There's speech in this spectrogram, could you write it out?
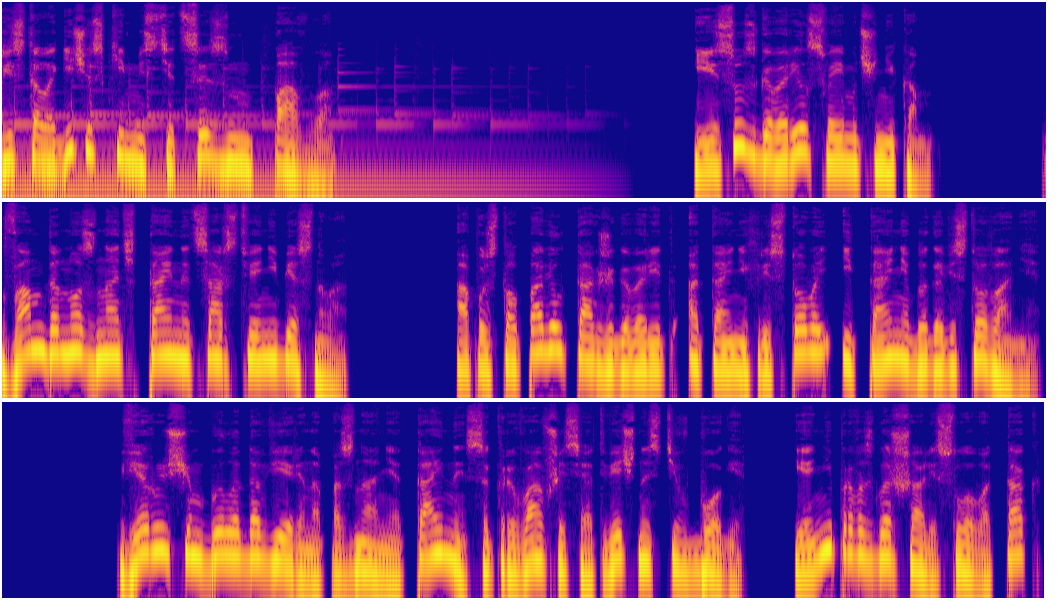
Христологический мистицизм Павла Иисус говорил своим ученикам, «Вам дано знать тайны Царствия Небесного». Апостол Павел также говорит о тайне Христовой и тайне благовествования. Верующим было доверено познание тайны, сокрывавшейся от вечности в Боге, и они провозглашали Слово так,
